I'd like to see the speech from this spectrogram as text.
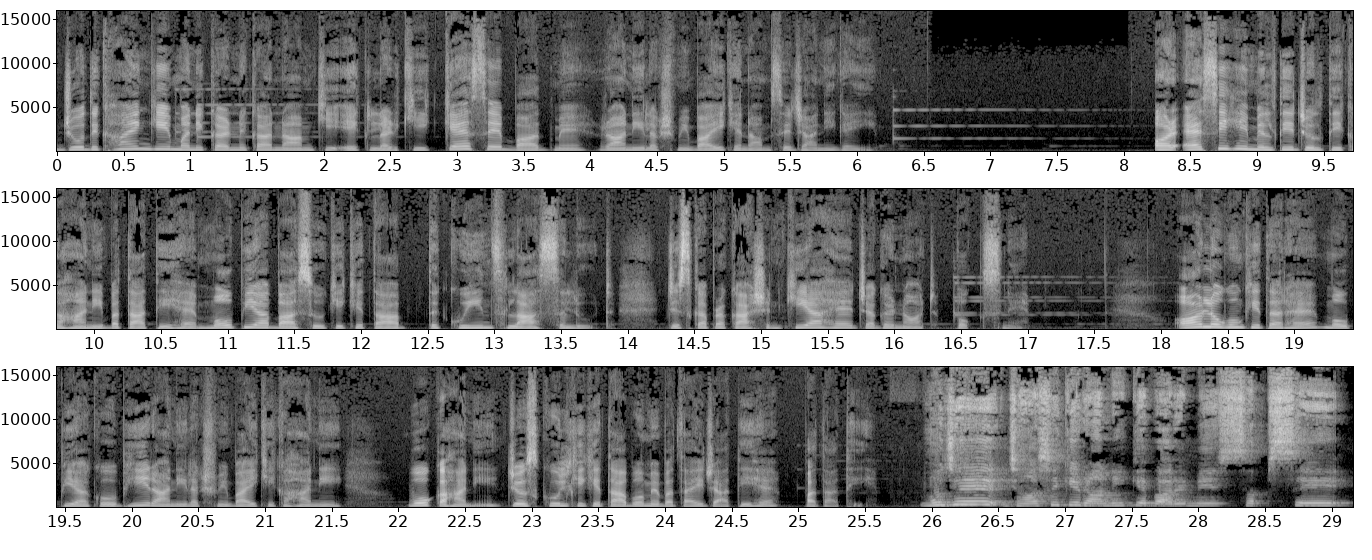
जो दिखाएँगी मणिकर्णिका नाम की एक लड़की कैसे बाद में रानी लक्ष्मीबाई के नाम से जानी गई। और ऐसी ही मिलती जुलती कहानी बताती है मोपिया बासु की किताब द क्वींस लास्ट सल्यूट जिसका प्रकाशन किया है जगरनॉट बुक्स ने। और लोगों की तरह मोपिया को भी रानी लक्ष्मीबाई की कहानी, वो कहानी जो स्कूल की किताबों में बताई जाती है, पता थी। मुझे झांसी की रानी के बारे में सबसे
